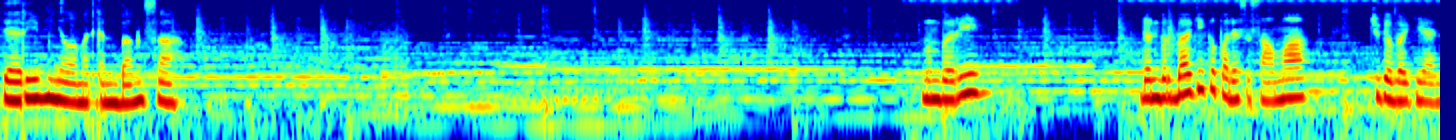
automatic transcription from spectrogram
dari menyelamatkan bangsa. Memberi dan berbagi kepada sesama juga bagian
